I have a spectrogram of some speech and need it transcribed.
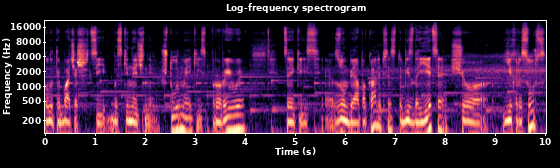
коли ти бачиш ці безкінечні штурми, якісь прориви, це якийсь е, зомбі-апокаліпсис, тобі здається, що їх ресурс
